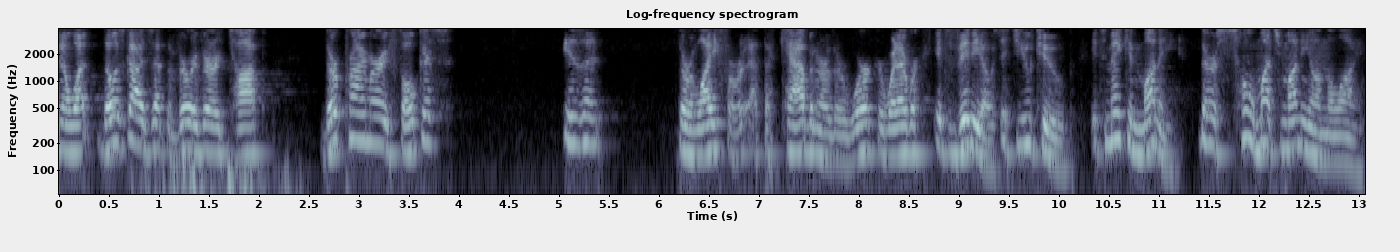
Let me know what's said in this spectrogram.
know what? Those guys at the very, very top, their primary focus isn't their life or at the cabin or their work or whatever. It's videos, it's YouTube, it's making money. There's so much money on the line.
